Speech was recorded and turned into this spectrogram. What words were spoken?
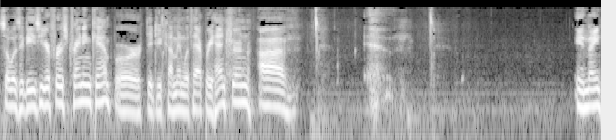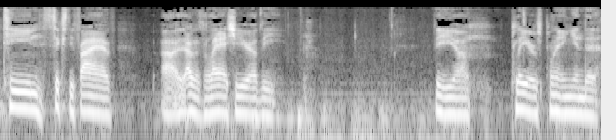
So was it easy your first training camp, or did you come in with apprehension? Uh, in 1965, uh, that was the last year of the the uh, players playing in the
